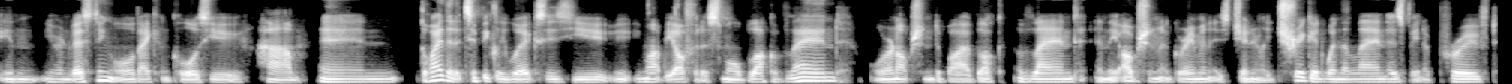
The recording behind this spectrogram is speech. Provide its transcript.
in your investing, or they can cause you harm. And the way that it typically works is you you might be offered a small block of land or an option to buy a block of land, and the option agreement is generally triggered when the land has been approved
